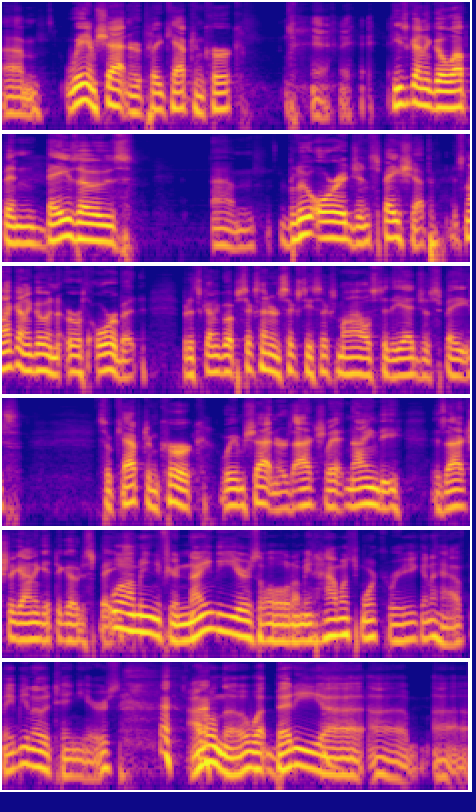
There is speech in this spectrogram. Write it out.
Um, William Shatner played Captain Kirk. He's going to go up in Bezos' um, Blue Origin spaceship. It's not going to go in Earth orbit but it's going to go up 666 miles to the edge of space. So Captain Kirk, William Shatner, is actually at 90, is actually going to get to go to space. Well, I mean, if you're 90 years old, I mean, how much more career are you going to have? Maybe another 10 years. I don't know. What Betty, uh, uh, uh,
